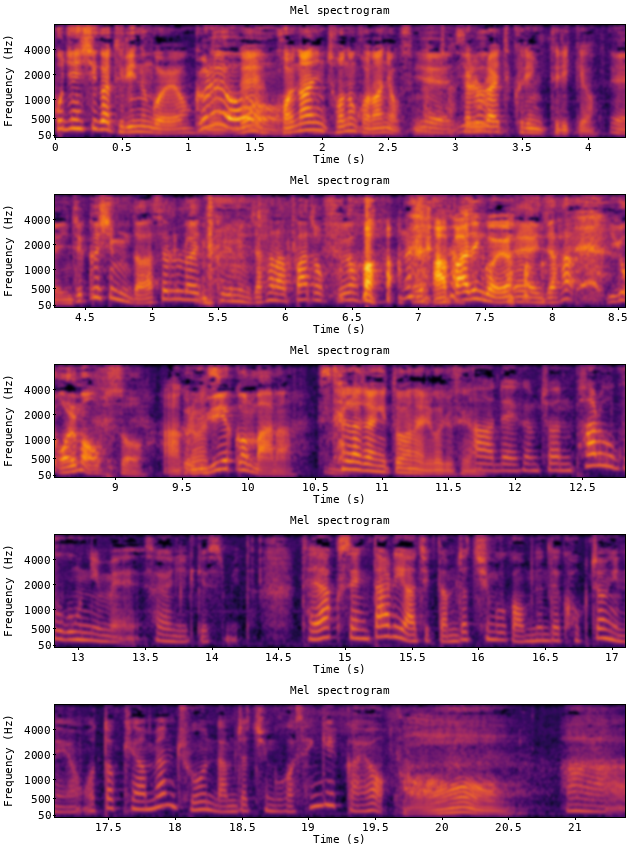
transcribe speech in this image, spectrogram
호진 씨가 드리는 거예요. 그래요. 네, 권한 저는 권한이 없습니다. 예, 자, 이거- 셀룰라이트 크림 드릴게요. 예, 이제 끝입니다. 셀룰라이트 크림이 이제 하나 빠졌고요. 아 빠진 거예요? 네, 이제 하, 이거 얼마 없어. 아, 그럼 위에 건 많아. 스텔라 장이 또 하나 읽어주세요. 아, 네. 그럼 전 8590님의 사연 읽겠습니다. 대학생 딸이 아직 남자친구가 없는데 걱정이네요. 어떻게 하면 좋은 남자친구가 생길까요? 어. 아,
